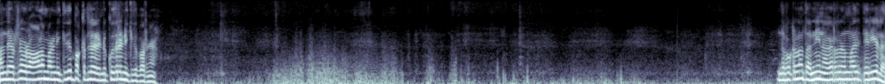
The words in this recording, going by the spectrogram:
அந்த இடத்துல ஒரு ஆலமரம் நிற்கிது பக்கத்தில் ரெண்டு குதிரை நிற்கிது பாருங்க. இந்த பக்கம்லாம் தண்ணி நகர்றது மாதிரி தெரியல.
